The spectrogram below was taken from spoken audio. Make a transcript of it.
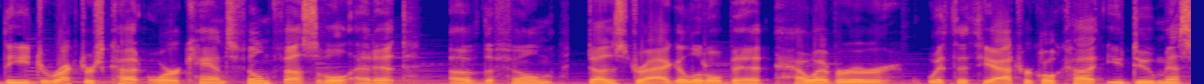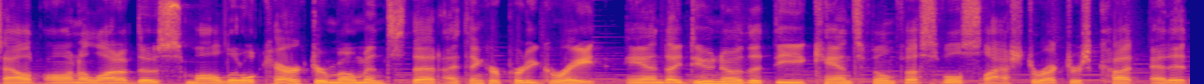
The director's cut or Cannes Film Festival edit of the film does drag a little bit. However, with the theatrical cut, you do miss out on a lot of those small little character moments that I think are pretty great. And I do know that the Cannes Film Festival slash director's cut edit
